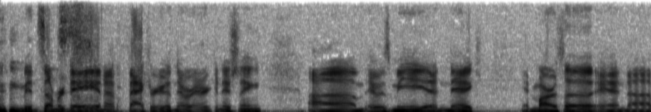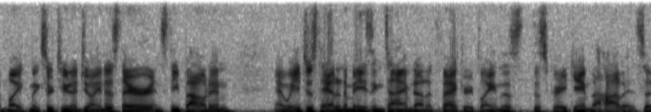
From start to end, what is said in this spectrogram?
midsummer day in a factory with no air conditioning. Um, it was me and Nick and Martha and uh, Mike Mixer Tuna joined us there and Steve Bowden, and we just had an amazing time down at the factory playing this this great game, The Hobbit. So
